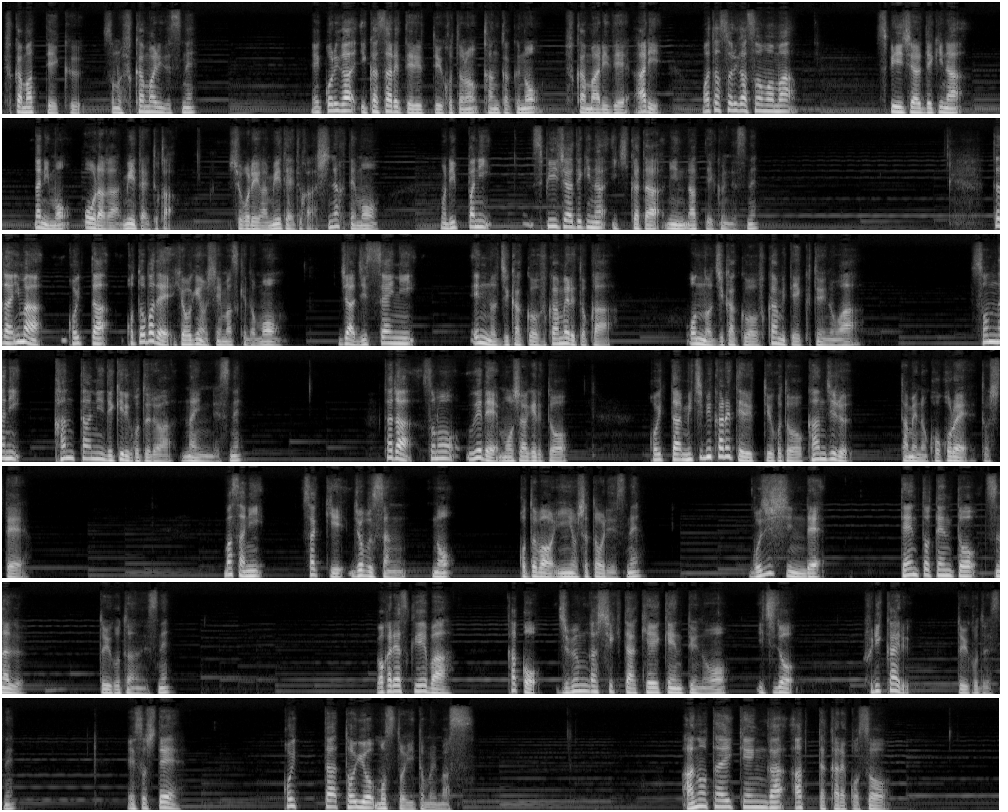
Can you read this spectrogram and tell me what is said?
深まっていく、その深まりですね。これが生かされているっていうことの感覚の深まりであり、またそれがそのままスピリチュアル的な何もオーラが見えたりとか、守護霊が見えたりとかしなくても、もう立派にスピリチュアル的な生き方になっていくんですね。ただ今、こういった言葉で表現をしていますけども、じゃあ実際に縁の自覚を深めるとか、恩の自覚を深めていくというのは、そんなに簡単にできることではないんですね。ただ、その上で申し上げると、こういった導かれているっていうことを感じるための心得として、まさにさっきジョブズさんの言葉を引用した通りですね。ご自身で点と点とつなぐということなんですね。わかりやすく言えば、過去自分がしてきた経験というのを一度振り返るということですね。えそして、こういった問いを持つといいと思います。あの体験があったからこそ、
